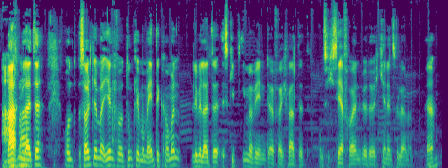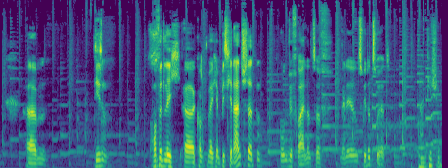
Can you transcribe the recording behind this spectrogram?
Aber- machen Leute. Und sollte mal irgendwo dunkle Momente kommen, liebe Leute, es gibt immer wen, der auf euch wartet und sich sehr freuen würde, euch kennenzulernen. Ja? Mhm. Ähm, diesen hoffentlich äh, konnten wir euch ein bisschen anstatten und wir freuen uns auf, wenn ihr uns wieder zuhört. Dankeschön.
